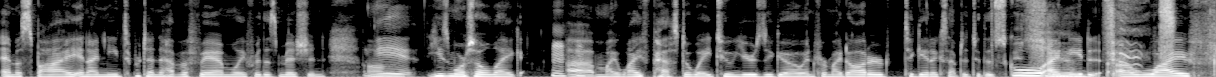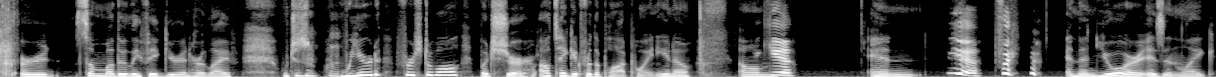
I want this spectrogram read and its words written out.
am a spy and I need to pretend to have a family for this mission. Um, Yeah. He's more so like uh, my wife passed away two years ago, and for my daughter to get accepted to the school, I need a wife or some motherly figure in her life, which is weird, first of all, but sure, I'll take it for the plot point, you know? Um, yeah, And yeah. and then Yor isn't like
